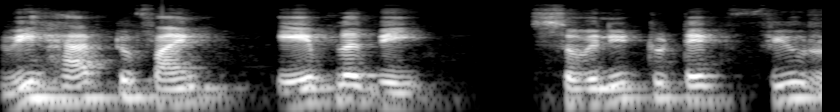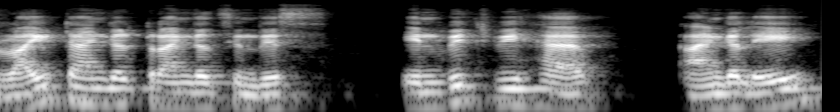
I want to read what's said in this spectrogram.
we have to find A plus B. So we need to take few right angle triangles in this, in which we have angle A,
